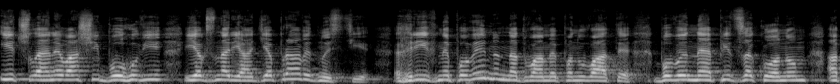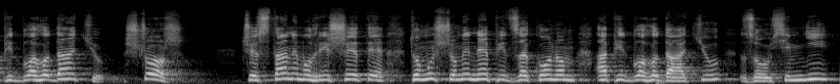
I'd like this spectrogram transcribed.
і члени ваші Богові, як знаряддя праведності. Гріх не повинен над вами панувати, бо ви не під законом, а під благодаттю. Що ж? Чи станемо грішити, тому що ми не під законом, а під благодаттю? Зовсім ні.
